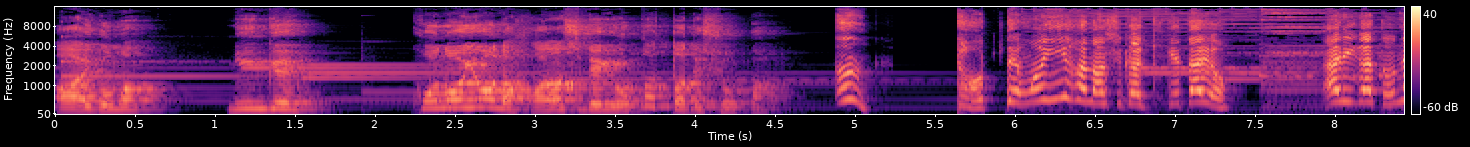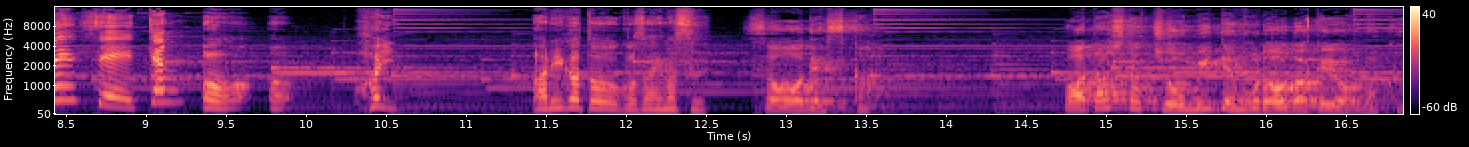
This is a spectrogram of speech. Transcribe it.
アイゴマ、人間、このような話でよかったでしょうか？とってもいい話が聞けたよ。ありがとね、せいちゃん。ああはいありがとうございますそうですか。私たちを見てもらうだけではなく、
